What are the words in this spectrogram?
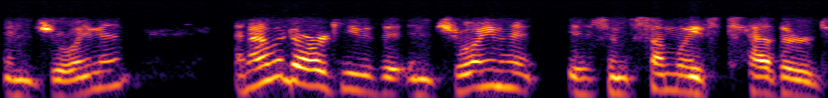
enjoyment. And I would argue that enjoyment is in some ways tethered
